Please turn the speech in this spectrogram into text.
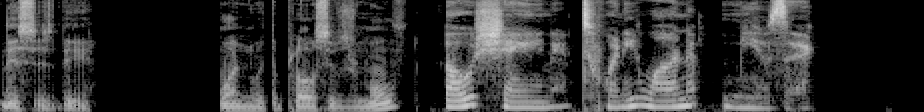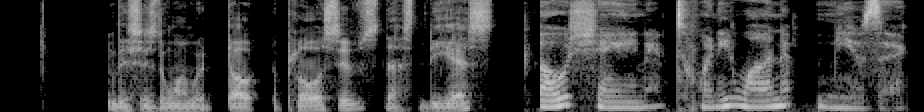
This is the one with the plosives removed. Oh, O'Shane 21 Music. This is the one without the plosives. That's DS. O'Shane 21 Music.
